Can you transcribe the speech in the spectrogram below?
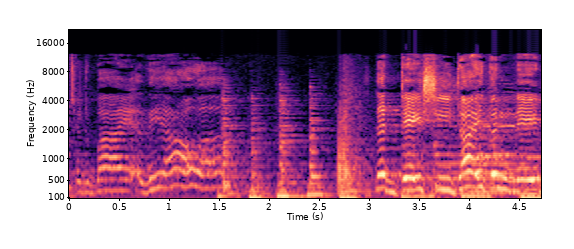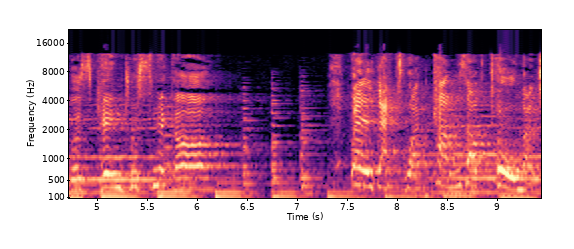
rented by the hour. The day she died, the neighbors came to snicker. Well, that's what comes of too much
